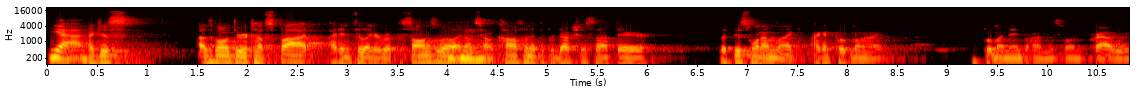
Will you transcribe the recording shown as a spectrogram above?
Yeah. I just I was going through a tough spot. I didn't feel like I wrote the songs well. I don't mm-hmm. sound confident. The production's not there. But this one, I'm like, I can put my put my name behind this one proudly.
